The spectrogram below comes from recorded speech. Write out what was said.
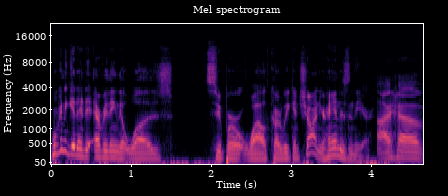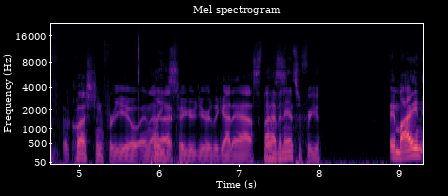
we're gonna get into everything that was super wild card weekend. Sean, your hand is in the air. I have a question for you, and I, I figured you're the guy to ask. This. I have an answer for you. Am I an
